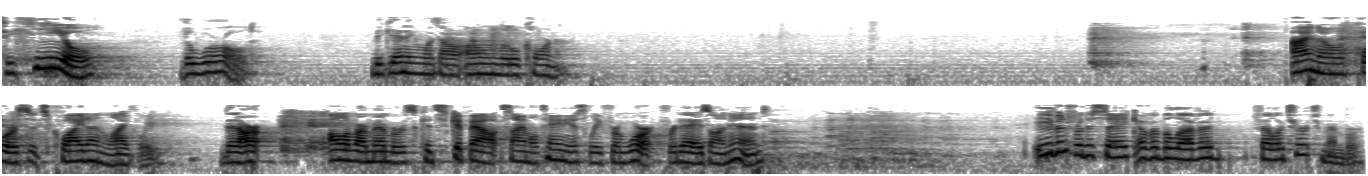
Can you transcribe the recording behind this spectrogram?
to heal the world, beginning with our own little corner. I know, of course, it's quite unlikely that our, all of our members could skip out simultaneously from work for days on end even for the sake of a beloved fellow church member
